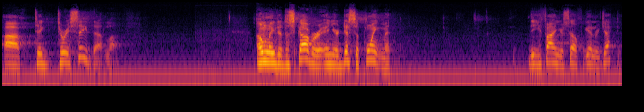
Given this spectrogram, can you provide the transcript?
uh, to, to receive that love. Only to discover in your disappointment that you find yourself again rejected.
